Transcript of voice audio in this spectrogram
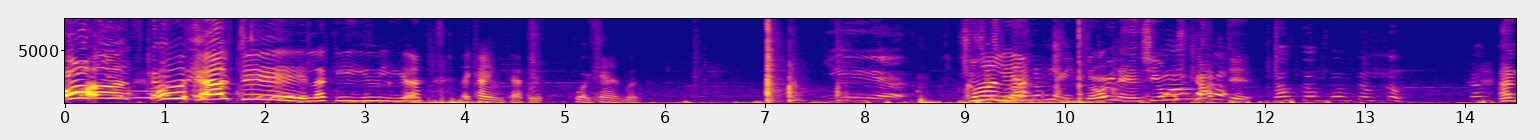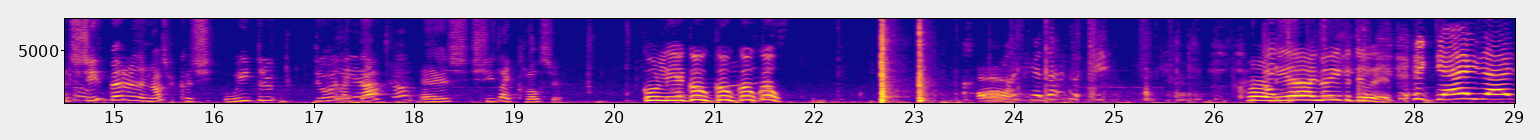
Oh! Oh, oh capped it! Lucky you, Leah. I can't even cap it. Well, I can, but. Yeah. She's Come on, just Leah. randomly throwing it and she almost capped it. Go, go, go, go, go. Go, And go, she's better than us because she, we threw do it like that, and sh- she's like closer. Go, Leah, go, go, go, go. Oh, Come on, Leah. I know you can do it.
